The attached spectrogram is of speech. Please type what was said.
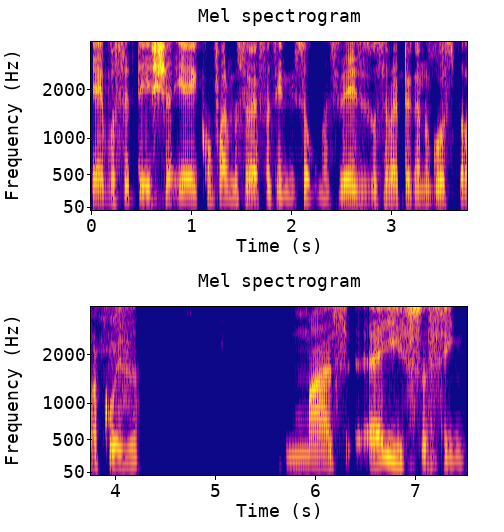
E aí você deixa, e aí conforme você vai fazendo isso algumas vezes, você vai pegando gosto pela coisa. Mas é isso, assim.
